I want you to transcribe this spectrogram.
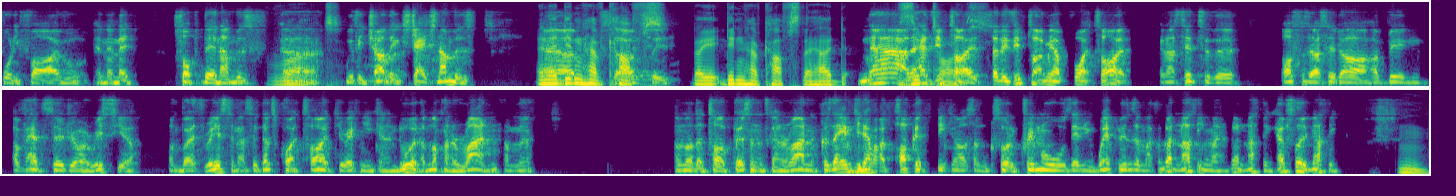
45. Or, and then they swapped their numbers uh, Right. with each other, exchanged numbers. and they didn't um, have so cuffs. They didn't have cuffs. They had Nah, they had zip ties. ties. So they zip tied me up quite tight. And I said to the officer, I said, oh, I've been, I've had surgery on wrist here, on both wrists. And I said, that's quite tight. Do you reckon you can do it? I'm not going to run. I'm a, I'm not that type of person that's going to run because they emptied out my pocket thinking I was some sort of criminal with any weapons. I'm like, I've got nothing, man. I've got nothing. Absolutely nothing. mm,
